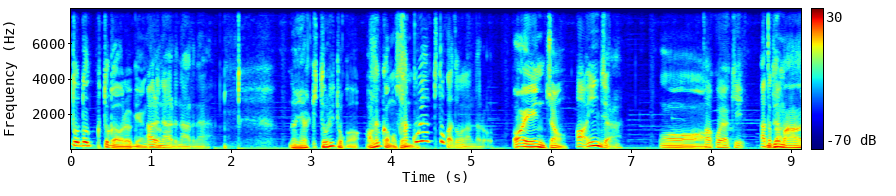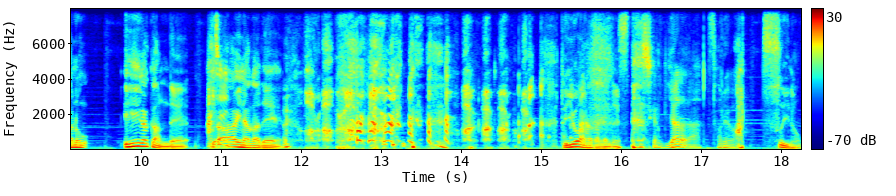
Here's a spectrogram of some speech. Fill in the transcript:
トドッグとかあるわけやんか。あるねあるねあるね。だから焼き鳥とかあるかもしれたんこ焼きとかどうなんだろう。あええんちゃうん。あいいんじゃない？あたこ焼き。ああとか。でもあの映画館で暗い中で って言わなあかんねんで。確かに嫌だなそれは熱いの？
